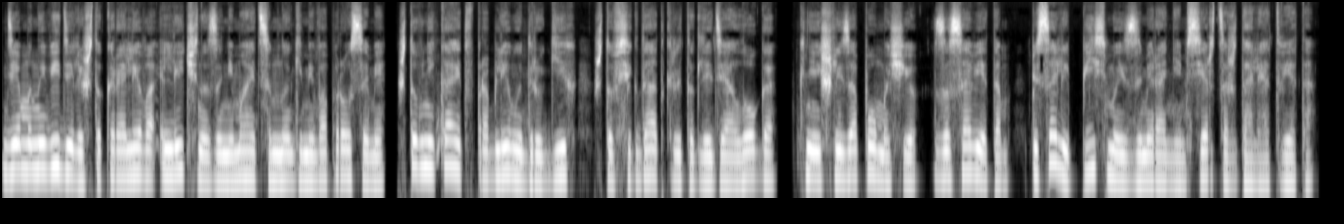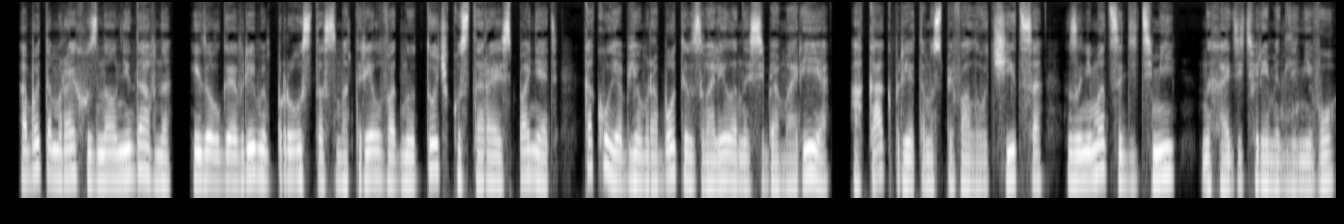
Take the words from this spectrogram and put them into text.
Демоны видели, что королева лично занимается многими вопросами, что вникает в проблемы других, что всегда открыта для диалога, к ней шли за помощью, за советом, писали письма и с замиранием сердца ждали ответа. Об этом Райх узнал недавно и долгое время просто смотрел в одну точку, стараясь понять, какой объем работы взвалила на себя Мария, а как при этом успевала учиться, заниматься детьми, находить время для него.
